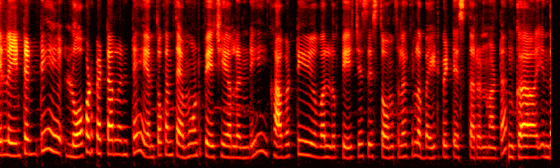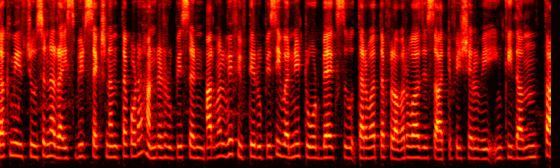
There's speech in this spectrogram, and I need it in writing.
వీళ్ళు ఏంటంటే లోపల పెట్టాలంటే ఎంతో కొంత అమౌంట్ పే చేయాలండి. కాబట్టి వాళ్ళు పే చేసే స్తోమతలకి ఇలా బయట పెట్టేస్తారనమాట ఇంకా ఇందాక మీరు చూసిన రైస్ బీట్ సెక్షన్ అంతా కూడా హండ్రెడ్ రూపీస్ అండి. నార్మల్ వి ఫిఫ్టీ రూపీస్ ఇవన్నీ టోట్ బ్యాగ్స్ తర్వాత ఫ్లవర్ వాజెస్ ఆర్టిఫిషియల్ వి ఇంక ఇదంతా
